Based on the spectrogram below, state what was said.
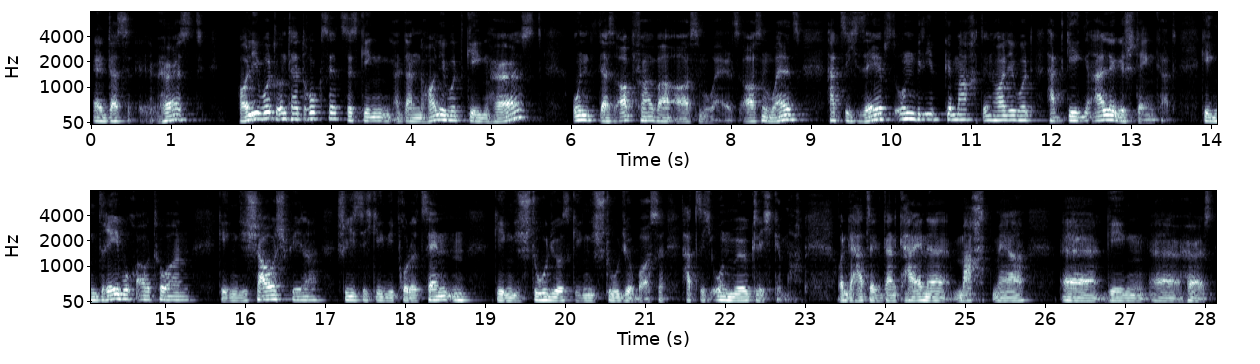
äh, dass Hearst Hollywood unter Druck setzt. Es ging dann Hollywood gegen Hearst und das Opfer war Orson Welles. Orson Welles hat sich selbst unbeliebt gemacht in Hollywood, hat gegen alle gestänkert. Gegen Drehbuchautoren, gegen die Schauspieler, schließlich gegen die Produzenten, gegen die Studios, gegen die Studiobosse, hat sich unmöglich gemacht. Und er hatte dann keine Macht mehr äh, gegen äh, Hearst.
